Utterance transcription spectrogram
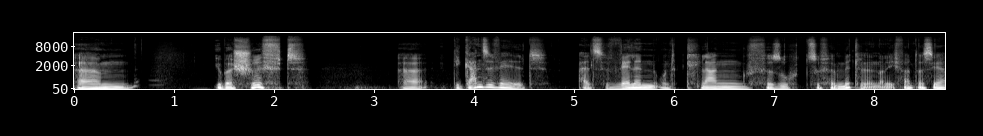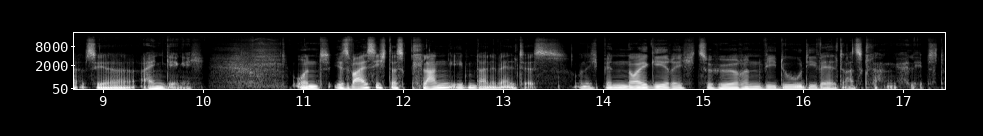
ähm, über Schrift äh, die ganze Welt als Wellen und Klang versucht zu vermitteln. Und ich fand das sehr, sehr eingängig. Und jetzt weiß ich, dass Klang eben deine Welt ist. Und ich bin neugierig zu hören, wie du die Welt als Klang erlebst.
